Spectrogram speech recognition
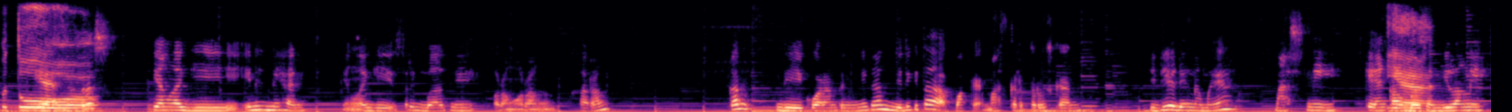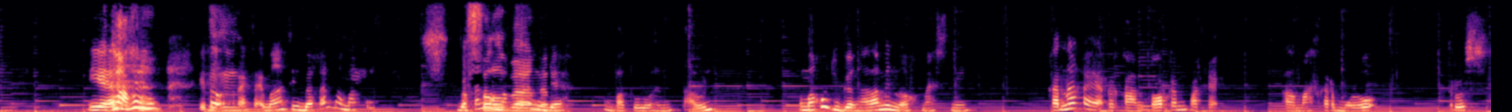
Betul. Iya, nah, terus yang lagi ini nih Han, yang lagi sering banget nih orang-orang sekarang kan di kuarantin ini kan jadi kita pakai masker terus kan. Jadi ada yang namanya mas nih, kayak yang kamu Iya. barusan bilang nih. Iya. itu aku itu Mm-mm. rese banget sih bahkan mamaku bahkan Kesel mamaku yang banget. udah 40-an tahun mamaku juga ngalamin loh mas nih karena kayak ke kantor kan pakai uh, masker mulu terus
